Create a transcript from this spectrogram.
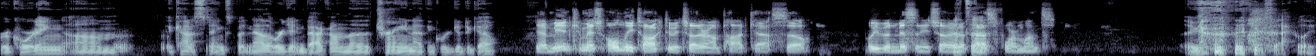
recording, um, it kind of stinks. But now that we're getting back on the train, I think we're good to go. Yeah, me and Kamish only talk to each other on podcasts, so we've been missing each other That's the it. past four months. exactly.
